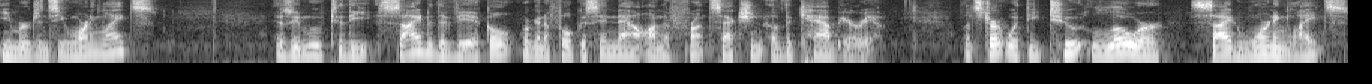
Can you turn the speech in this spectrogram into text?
emergency warning lights. As we move to the side of the vehicle, we're going to focus in now on the front section of the cab area. Let's start with the two lower side warning lights.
